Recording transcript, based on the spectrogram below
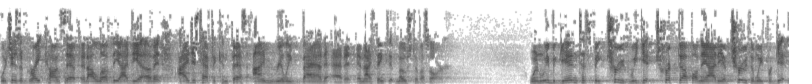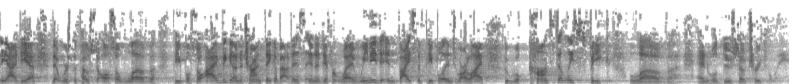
which is a great concept and I love the idea of it. I just have to confess I'm really bad at it and I think that most of us are. When we begin to speak truth, we get tripped up on the idea of truth and we forget the idea that we're supposed to also love people. So I've begun to try and think about this in a different way. We need to invite some people into our life who will constantly speak love and will do so truthfully.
